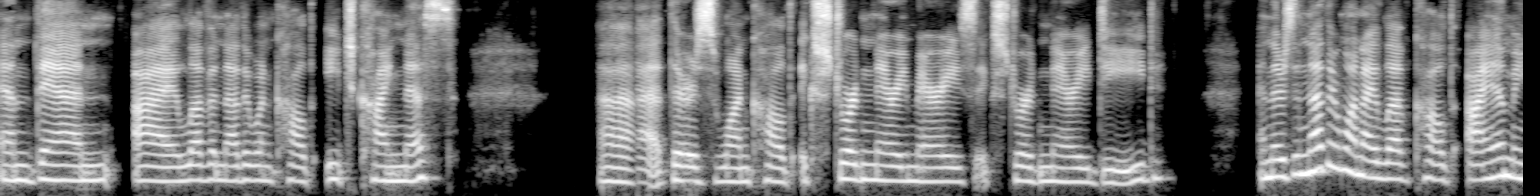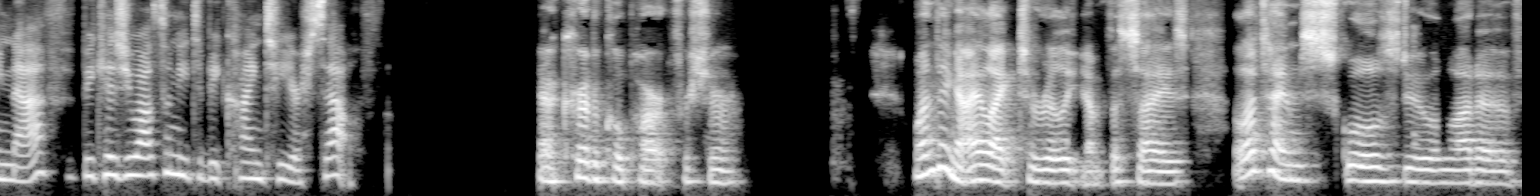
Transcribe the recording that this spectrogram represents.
and then I love another one called Each Kindness. Uh, there's one called Extraordinary Mary's Extraordinary Deed. And there's another one I love called I Am Enough because you also need to be kind to yourself. Yeah, critical part for sure. One thing I like to really emphasize a lot of times schools do a lot of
